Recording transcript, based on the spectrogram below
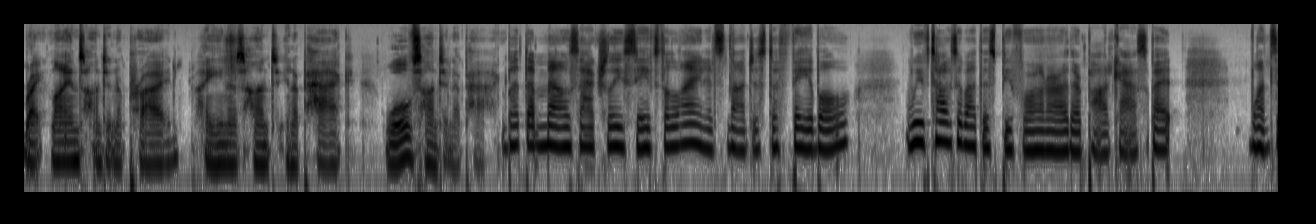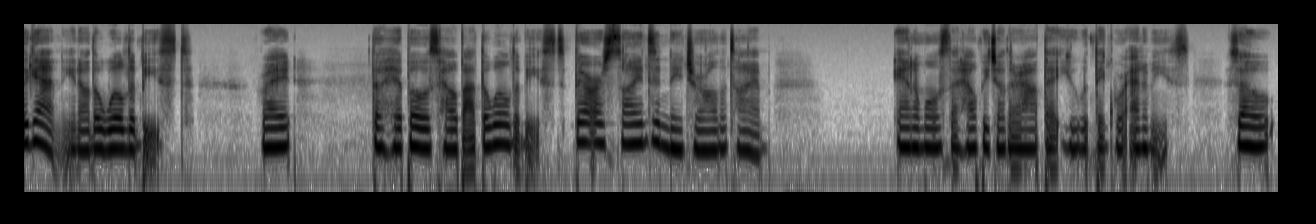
Right. Lions hunt in a pride, hyenas hunt in a pack, wolves hunt in a pack. But the mouse actually saves the lion. It's not just a fable. We've talked about this before on our other podcasts, but once again, you know, the wildebeest, right? the hippos help out the wildebeest. There are signs in nature all the time. Animals that help each other out that you would think were enemies. So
